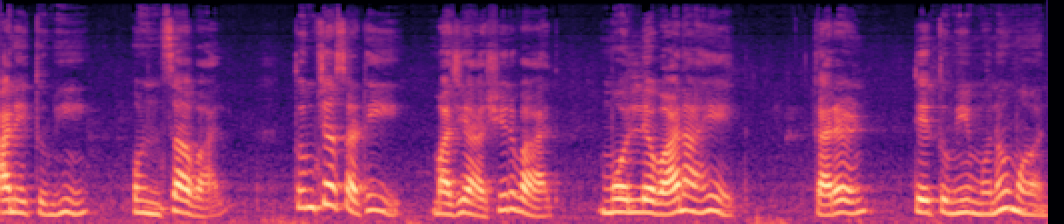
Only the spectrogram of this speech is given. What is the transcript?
आणि तुम्ही उंचावाल. तुमच्यासाठी माझे आशीर्वाद मौल्यवान आहेत कारण ते तुम्ही मनोमन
